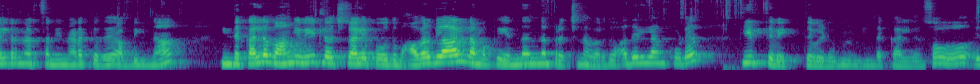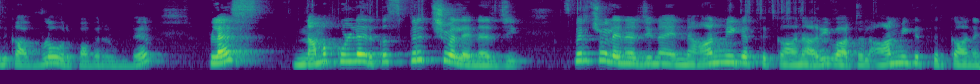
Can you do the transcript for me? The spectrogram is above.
ஏழரை சனி நடக்குது அப்படின்னா இந்த கல்லை வாங்கி வீட்டில் வச்சுட்டாலே போதும். அவர்களால் நமக்கு என்னென்ன பிரச்சனை வருதோ அதெல்லாம் கூட தீர்த்து வைத்து விடும் இந்த கல் ஸோ இதுக்கு அவ்வளோ ஒரு பவர் உண்டு. ப்ளஸ் நமக்குள்ளே இருக்க ஸ்பிரிச்சுவல் எனர்ஜி ஸ்பிரிச்சுவல் எனர்ஜினா என்ன? ஆன்மீகத்துக்கான அறிவாற்றல் ஆன்மீகத்திற்கான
